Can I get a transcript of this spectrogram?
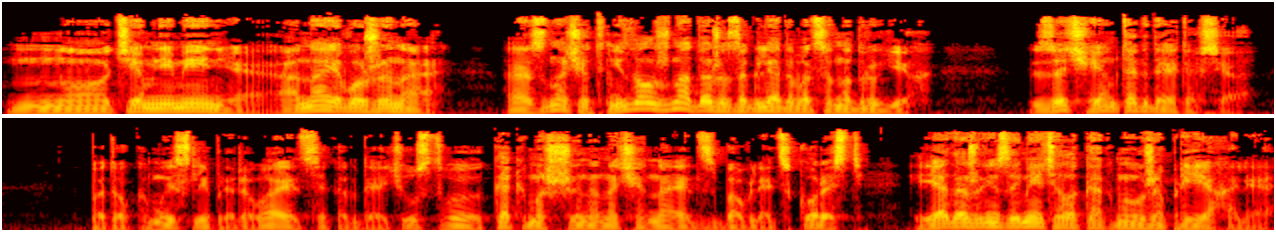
Но, тем не менее, она его жена, а значит, не должна даже заглядываться на других. Зачем тогда это все? Поток мыслей прерывается, когда я чувствую, как машина начинает сбавлять скорость. Я даже не заметила, как мы уже приехали.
